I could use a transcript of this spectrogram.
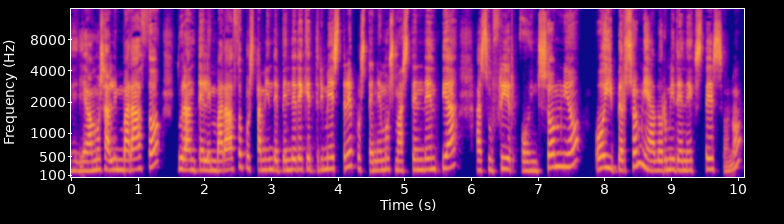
llegamos al embarazo, durante el embarazo, pues también depende de qué trimestre, pues tenemos más tendencia a sufrir o insomnio o hipersomnia, a dormir en exceso, ¿no?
